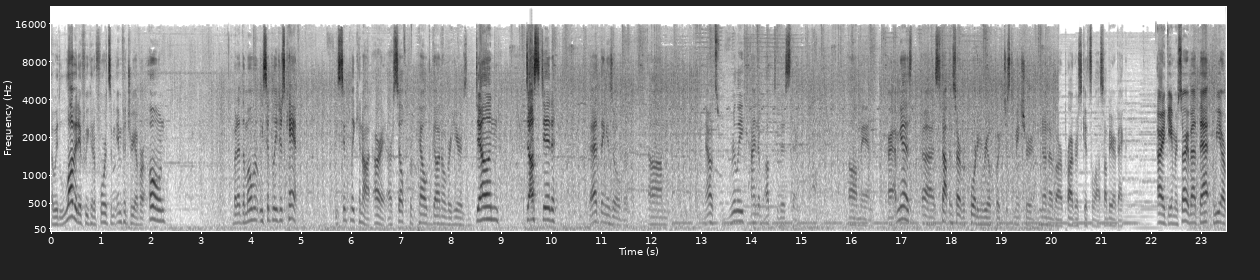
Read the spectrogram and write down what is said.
I would love it if we could afford some infantry of our own. But at the moment, we simply just can't. We simply cannot. All right, our self-propelled gun over here is done. Dusted. That thing is over. Um, now it's really kind of up to this thing. Oh, man. All right, I'm to uh, stop and start recording real quick just to make sure none of our progress gets lost. I'll be right back. All right, gamers, sorry about that. We are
